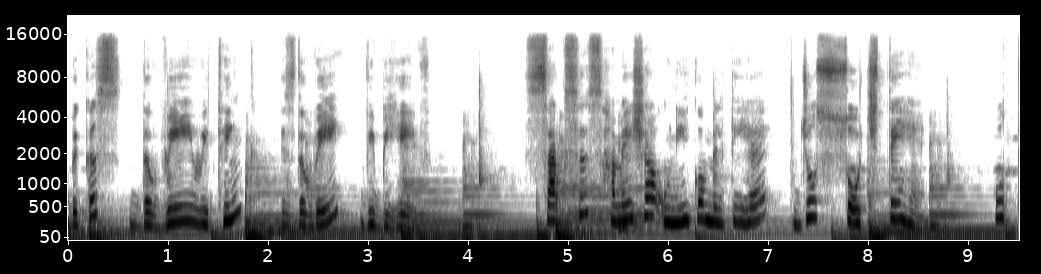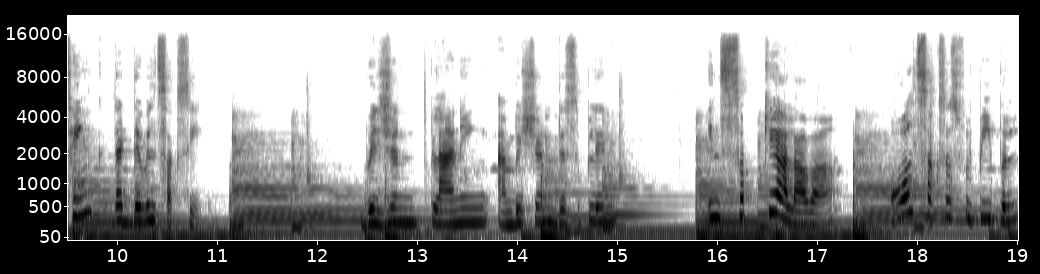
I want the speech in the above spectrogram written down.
Because the way we think is the way we behave success हमेशा उन्हीं को मिलती है जो सोचते हैं who think that they will succeed. Vision planning ambition discipline इन सब के अलावा all successful people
